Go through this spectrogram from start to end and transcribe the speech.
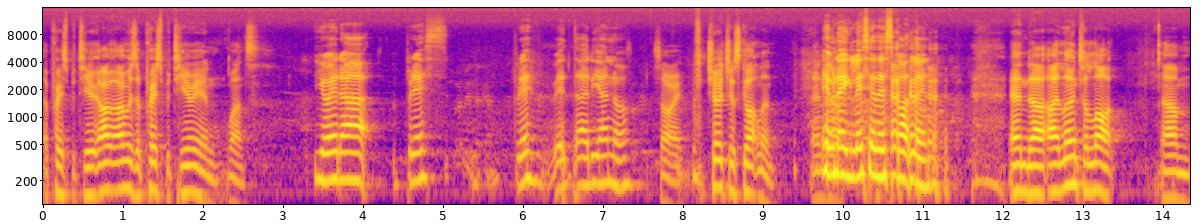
a Presbyterian, I, I was a Presbyterian once. Yo era pres, presbiteriano, Sorry, Church of Scotland. And, en uh, una iglesia de Scotland. and uh, I learned a lot. Um,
